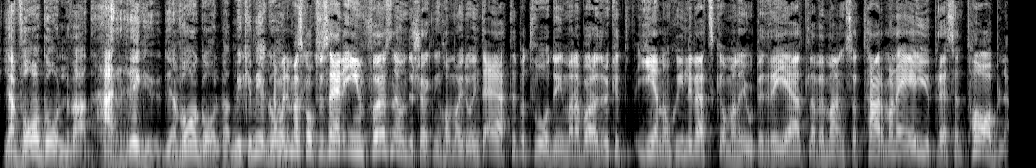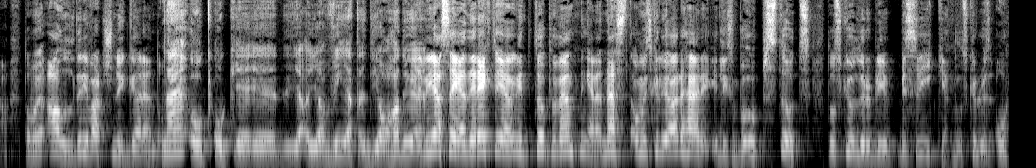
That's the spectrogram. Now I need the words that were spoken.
jag var golvad. Herregud, jag var golvad. Mycket mer Ja, golvad. men man ska också säga att inför en sån här undersökning har man ju då inte ätit på två dygn. Man har bara druckit genomskinlig vätska och man har gjort ett rejält lavemang. Så tarmarna är ju presentabla. De har ju aldrig varit snyggare ändå. Nej, och, och eh, jag, jag vet att jag hade ju... Det vill jag säga direkt, jag vill inte ta upp förväntningarna. Nästa, om vi skulle göra det här liksom på uppstuds, då skulle du bli besviken. Då skulle du åh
